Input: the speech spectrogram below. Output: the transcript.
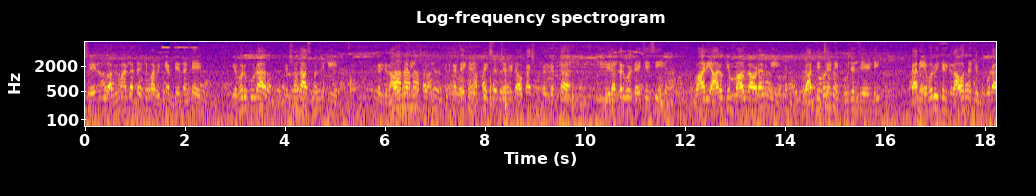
శ్రేణులు అభిమానులందరికీ మా విజ్ఞప్తి ఏంటంటే ఎవరు కూడా యశోద ఆసుపత్రికి ఇక్కడికి రావద్దని ఎందుకంటే ఇక్కడ ఇన్ఫెక్షన్ వచ్చేటువంటి అవకాశం ఉంటుంది కనుక మీరందరూ కూడా దయచేసి వారి ఆరోగ్యం బాగు కావడానికి ప్రార్థించండి పూజలు చేయండి. కానీ ఎవరు ఇక్కడికి రావద్దని చెప్పి కూడా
